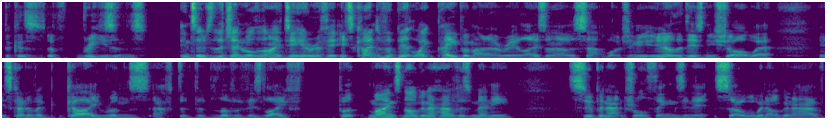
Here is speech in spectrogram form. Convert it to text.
because of reasons. In terms of the general idea of it, it's kind of a bit like Paperman, I realised when I was sat watching it. You know, the Disney short where it's kind of a guy runs after the love of his life. But mine's not going to have as many supernatural things in it, so we're not going to have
